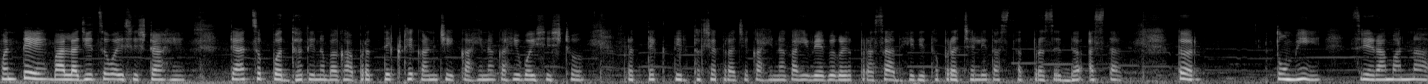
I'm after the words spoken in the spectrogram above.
पण ते बालाजीचं वैशिष्ट्य आहे. त्याच पद्धतीनं बघा प्रत्येक ठिकाणची काही ना काही वैशिष्ट्य प्रत्येक तीर्थक्षेत्राचे काही ना काही वेगवेगळे प्रसाद हे तिथं प्रचलित असतात प्रसिद्ध असतात. तर तुम्ही श्रीरामांना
